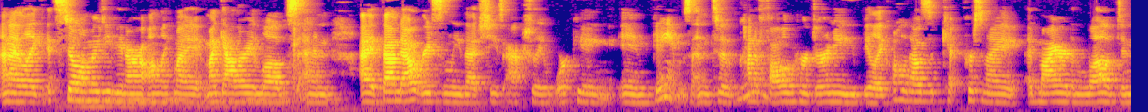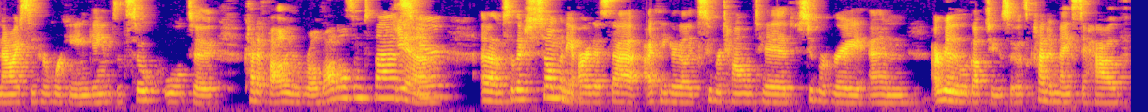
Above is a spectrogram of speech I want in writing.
And I like, it's still on my DeviantArt on like my, my gallery loves. And I found out recently that she's actually working in games and to kind of follow her journey, be like, oh, that was a person I admired and loved. And now I see her working in games. It's so cool to kind of follow your role models into that Yeah. sphere. Um, so there's so many artists that I think are like super talented, super great, and I really look up to. So it's kind of nice to have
